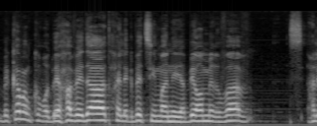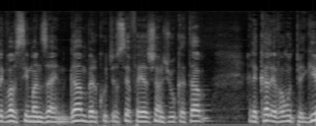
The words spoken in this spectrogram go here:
בכמה מקומות, בהיחווה דעת, חלק ב' סימן ה', יביע עומר ו', חלק ו' סימן ז', גם באלקוט יוסף הישן שהוא כתב, חלק א' עמוד פ"ג,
